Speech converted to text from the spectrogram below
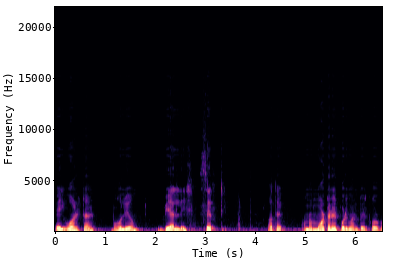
এই ওয়ালটার ভলিউম বিয়াল্লিশ সেফটি অতএব আমরা মর্টারের পরিমাণ বের করব।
